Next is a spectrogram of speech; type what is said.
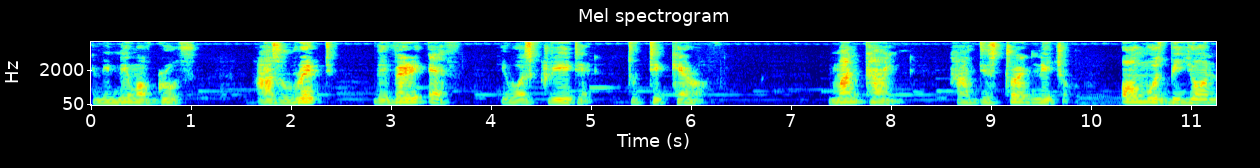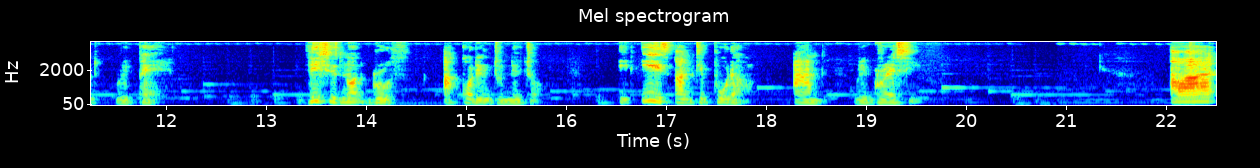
in the name of growth, has raped the very earth it was created to take care of. Mankind has destroyed nature almost beyond repair. This is not growth according to nature. It is antipodal and regressive. Our,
